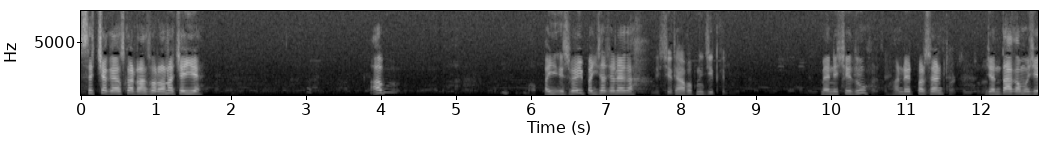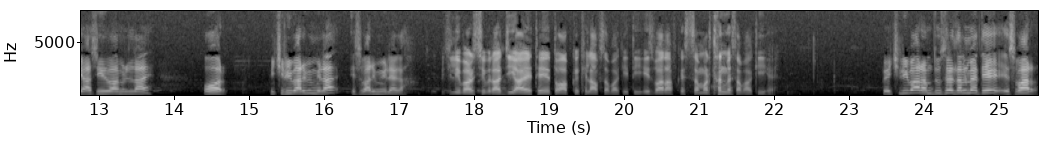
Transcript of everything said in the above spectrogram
शिक्षक है, उसका ट्रांसफ़र होना चाहिए। अब इसमें भी पैसा चलेगा। निश्चित है आप अपनी जीत के लिए। मैं निश्चित हूँ हंड्रेड परसेंट जनता का मुझे आशीर्वाद मिल रहा है और पिछली बार भी मिला इस बार भी मिलेगा। पिछली बार शिवराज जी आए थे तो आपके खिलाफ सभा की थी इस बार आपके समर्थन में सभा की है। पिछली बार हम दूसरे दल में थे इस बार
